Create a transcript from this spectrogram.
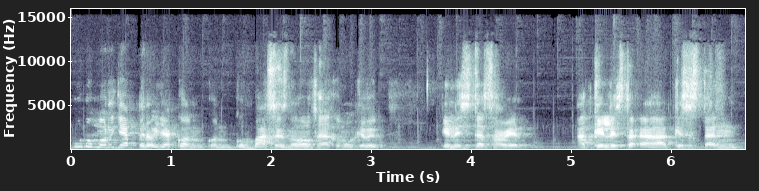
un humor ya, pero ya con, con- con bases, ¿no? O sea, como que, que necesitas saber a qué, le está, a qué se están.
